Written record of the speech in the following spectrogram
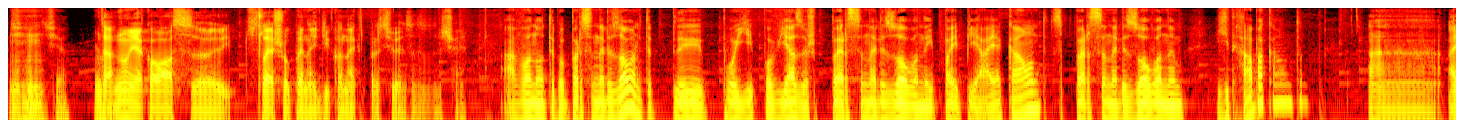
Угу. Чи, Да, ну як у вас slash OpenID Connect працює зазвичай. А воно, типу, персоналізоване, ти, пов'язуєш персоналізований PyPI аккаунт з персоналізованим GitHub аккаунтом? А а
